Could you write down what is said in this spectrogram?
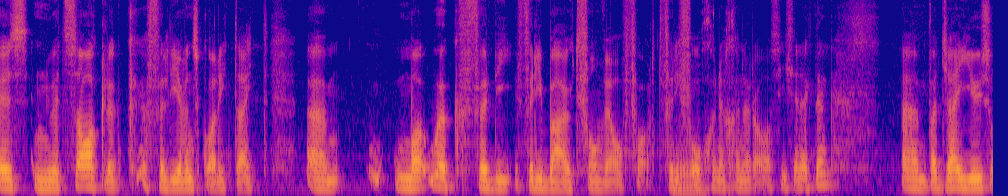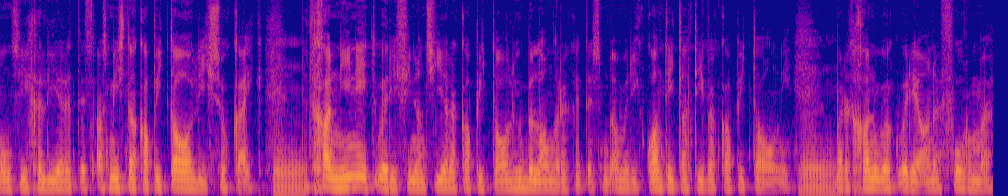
is noodsaaklik vir lewenskwaliteit. Ehm um, maar ook vir die vir die behoud van welvaart vir die hmm. volgende generasies. En ek dink ehm um, wat jy use ons hier geleer het is as mens na kapitaal hierso kyk. Hmm. Dit gaan nie net oor die finansiële kapitaal hoe belangrik dit is met oor die kwantitatiewe kapitaal nie, hmm. maar dit gaan ook oor die ander forme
